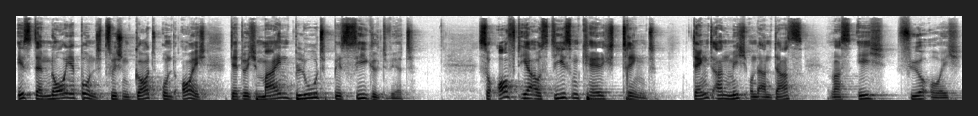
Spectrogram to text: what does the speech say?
ist der neue Bund zwischen Gott und euch, der durch mein Blut besiegelt wird. So oft ihr aus diesem Kelch trinkt, denkt an mich und an das, was ich für euch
